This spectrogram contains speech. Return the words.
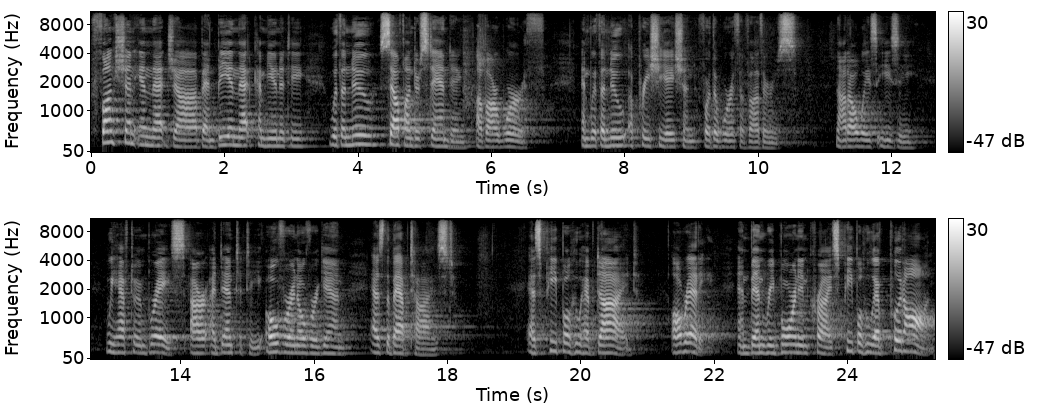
function in that job, and be in that community with a new self understanding of our worth and with a new appreciation for the worth of others. Not always easy. We have to embrace our identity over and over again as the baptized, as people who have died already and been reborn in Christ, people who have put on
